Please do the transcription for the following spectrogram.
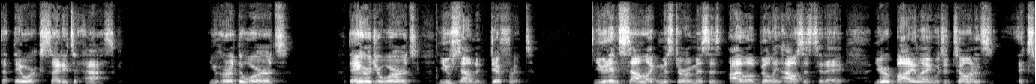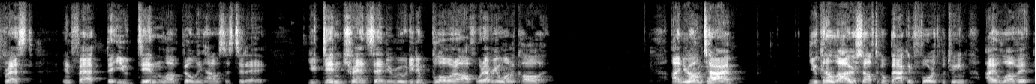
that they were excited to ask. You heard the words. They heard your words. You sounded different. You didn't sound like Mr. or Mrs. I love building houses today. Your body language and tone is expressed, in fact, that you didn't love building houses today. You didn't transcend your mood. You didn't blow it off, whatever you want to call it. On your own time, you can allow yourself to go back and forth between I love it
